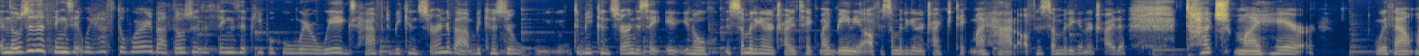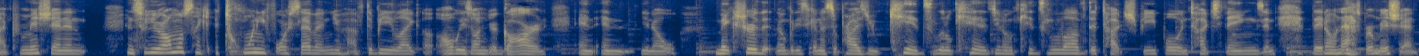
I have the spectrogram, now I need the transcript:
And those are the things that we have to worry about. Those are the things that people who wear wigs have to be concerned about because they're mm, to be concerned to say, you know, is somebody going to try to take my beanie off? Is somebody going to try to take my hat off? Is somebody going to try to touch my hair without my permission? And and so you're almost like 24 7 you have to be like always on your guard and and you know make sure that nobody's going to surprise you kids little kids you know kids love to touch people and touch things and they don't ask permission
